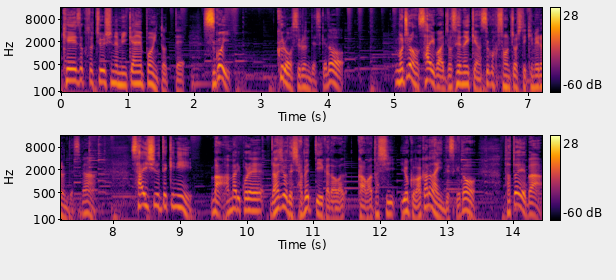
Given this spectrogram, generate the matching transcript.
継続と中止の見極めポイントってすごい苦労するんですけどもちろん最後は女性の意見をすごく尊重して決めるんですが最終的にまああんまりこれラジオで喋っていいかどうか私よくわからないんですけど例えば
